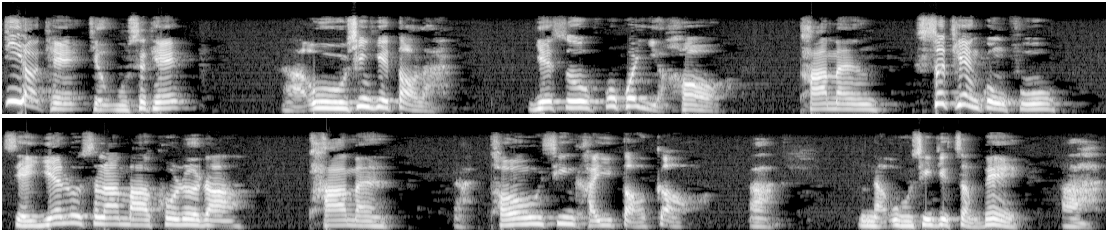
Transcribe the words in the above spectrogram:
第二天就五十天，啊，五星节到了。耶稣复活以后，他们十天功夫在耶路撒冷马可楼上，他们啊同心合意祷告啊，那五星节准备啊，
